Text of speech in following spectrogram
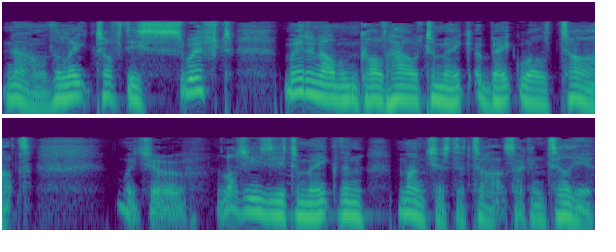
Now, the late Tufty Swift made an album called How to Make a Bakewell Tart, which are a lot easier to make than Manchester tarts, I can tell you.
